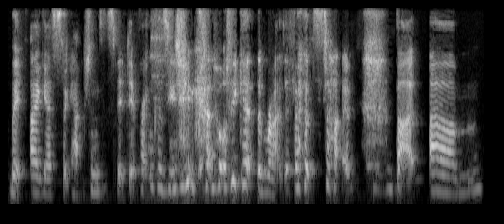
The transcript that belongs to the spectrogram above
but I guess the captions is a bit different because you do kind of want to get them right the first time. But um,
